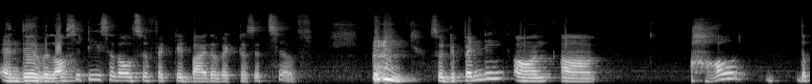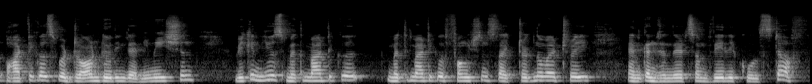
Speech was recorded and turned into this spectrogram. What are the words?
And their velocities are also affected by the vectors itself. So depending on uh, how the particles were drawn during the animation we can use mathematical mathematical functions like trigonometry and can generate some really cool stuff.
